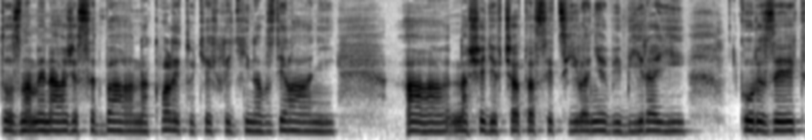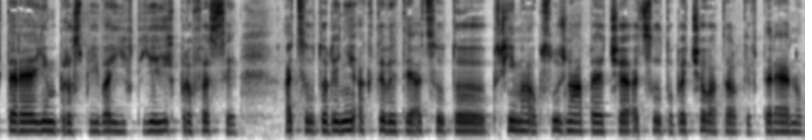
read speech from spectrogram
To znamená, že se dbá na kvalitu těch lidí, na vzdělání a naše děvčata si cíleně vybírají kurzy, které jim prospívají v té jejich profesi. Ať jsou to denní aktivity, ať jsou to přímá obslužná péče, ať jsou to pečovatelky v terénu.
